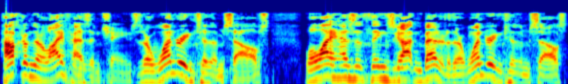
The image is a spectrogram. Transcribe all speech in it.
how come their life hasn't changed? They're wondering to themselves, well, why hasn't things gotten better? They're wondering to themselves,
